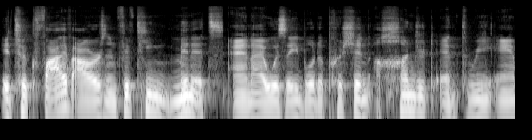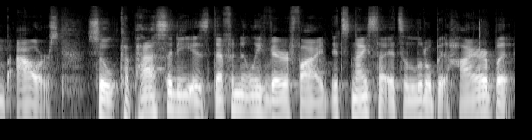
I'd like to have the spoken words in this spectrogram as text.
it took 5 hours and 15 minutes and I was able to push in 103 amp hours. So capacity is definitely verified. It's nice that it's a little bit higher, but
